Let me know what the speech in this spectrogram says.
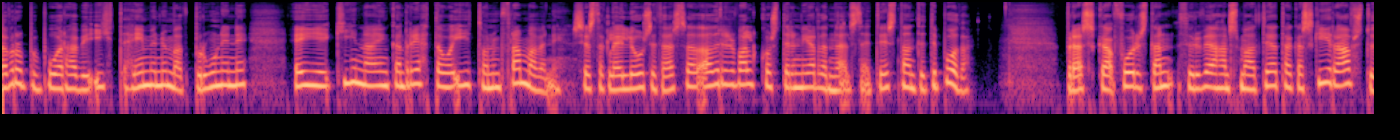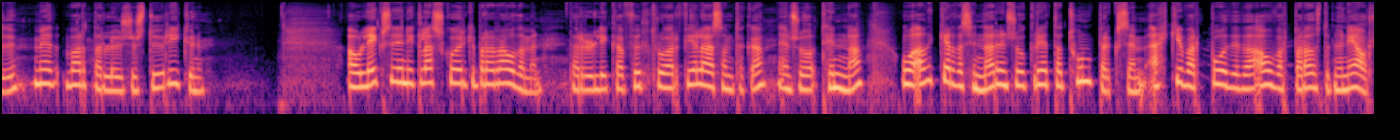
Evrópubúar hafi ítt heiminum að brúninni eigi Kína engan rétt á að ítónum framafenni, sérstaklega í ljósi þess að aðrir valkostir en jarðarneðelsneiti standi til bóða. Breska fóristan þurfi að hans mati að taka skýra afstöðu með varnarlausustu ríkunum. Á leiksviðin í Glasgow er ekki bara ráðamenn. Það eru líka fulltrúar félagarsamtaka eins og Tinna og aðgerðasinnar eins og Greta Thunberg sem ekki var bóðið að ávarpa ráðstöfnun í ár.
